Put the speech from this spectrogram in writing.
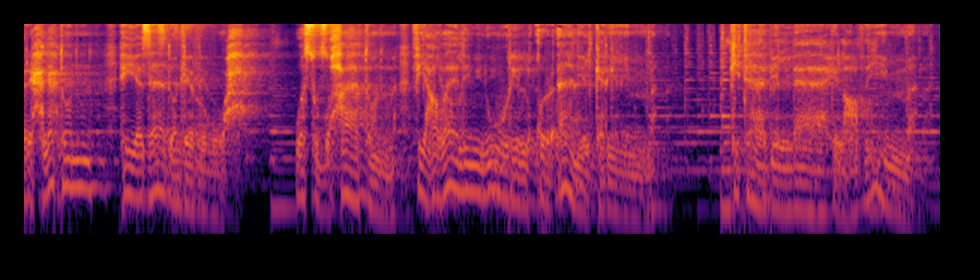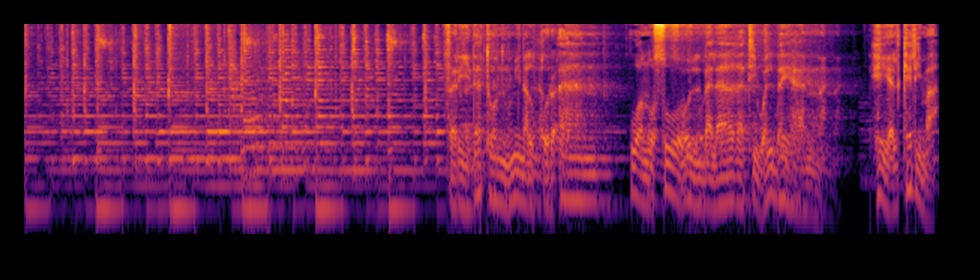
رحلة هي زاد للروح وسبحات في عوالم نور القرآن الكريم. كتاب الله العظيم. فريدة من القرآن ونصوع البلاغة والبيان. هي الكلمة.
